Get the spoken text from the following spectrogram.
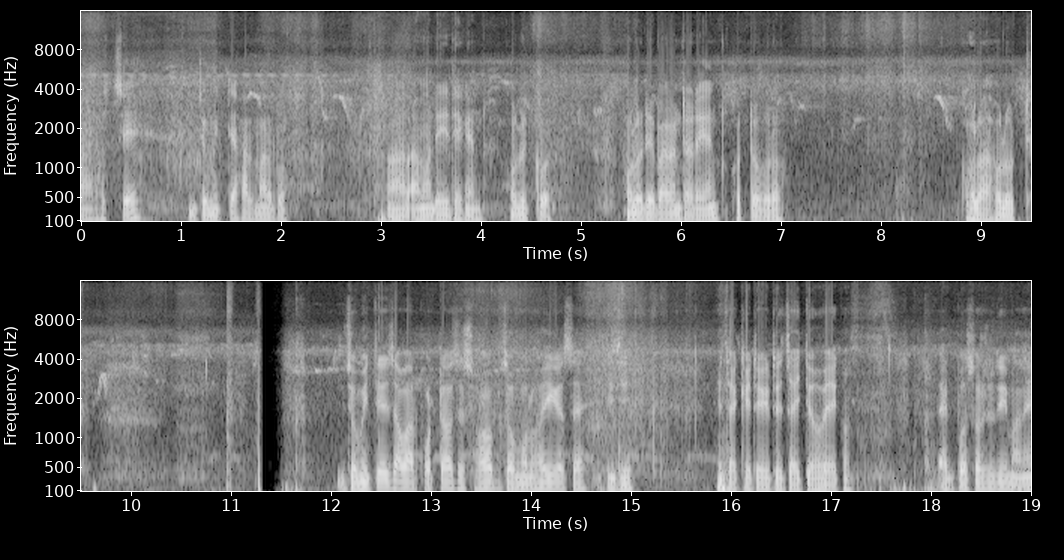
আর হচ্ছে জমিতে হাল মারবো। আর আমাদের এই দেখেন, হলুদ হলুদের বাগানটা দেখেন, কত বড়। কলা, হলুদ। জমিতে যাওয়ার পরটা হচ্ছে সব জঙ্গল হয়ে গেছে। এই যে, এটা কেটে কেটে যাইতে হবে এখন। এক বছর যদি মানে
